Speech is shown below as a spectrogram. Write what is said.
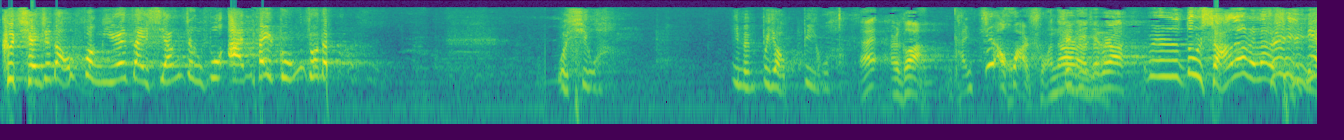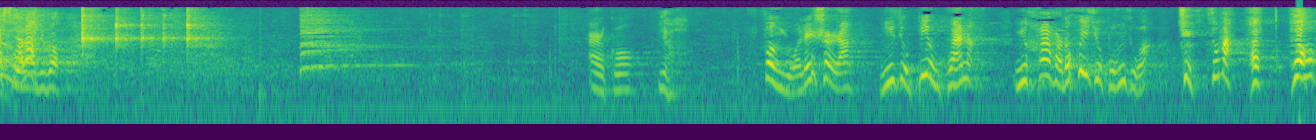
可牵扯到凤月在乡政府安排工作的，我希望。你们不要逼我！哎，二哥，你看这话说哪了？是不是？不是都商量着了，谁别说了？你说，二哥呀，凤月的事啊，你就不用管了，你好好的回去工作去，走吧。哎，娘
